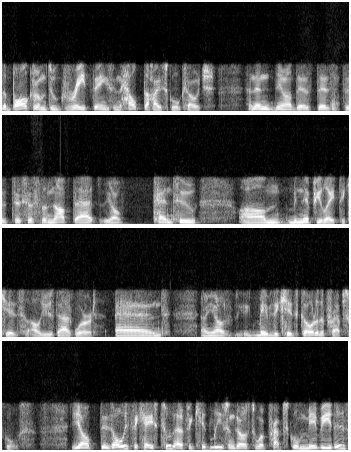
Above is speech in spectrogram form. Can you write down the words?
the bulk of them do great things and help the high school coach. And then you know, there's there's there's just enough that you know tend to um, manipulate the kids. I'll use that word. And uh, you know, maybe the kids go to the prep schools. You know, there's always the case too that if a kid leaves and goes to a prep school, maybe it is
